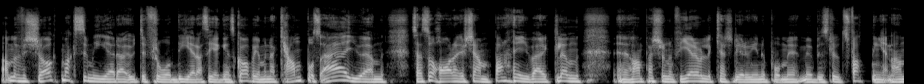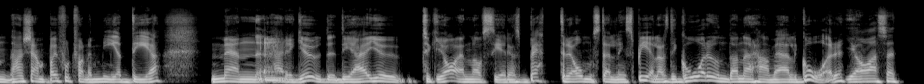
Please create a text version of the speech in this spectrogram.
ja, men försökt maximera utifrån deras egenskaper. Jag menar, Campos är ju en... Sen så har han, kämpar han ju verkligen. Eh, han personifierar väl kanske det du är inne på med, med beslutsfattningen. Han, han kämpar ju fortfarande med det. Men mm. herregud, det är ju, tycker jag, en av seriens bättre omställningsspelare. Alltså, det går undan när han väl går. Ja, alltså ett,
